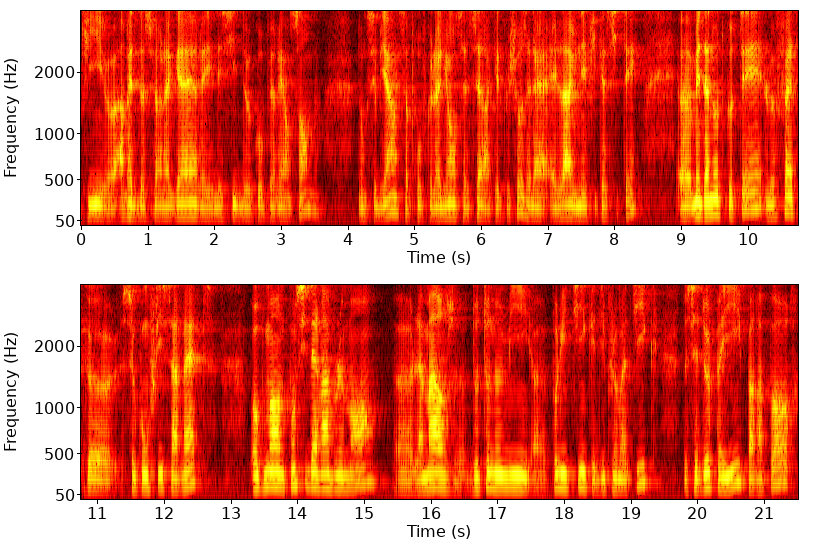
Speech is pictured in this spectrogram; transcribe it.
qui arrêtent de se faire la guerre et décident de coopérer ensemble. Donc c'est bien, ça prouve que l'alliance, elle sert à quelque chose, elle a, elle a une efficacité. mais d'un autre côté, le fait que ce conflit s'arrête augmente considérablement la marge d'autonomie politique et diplomatique de ces deux pays par rapport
